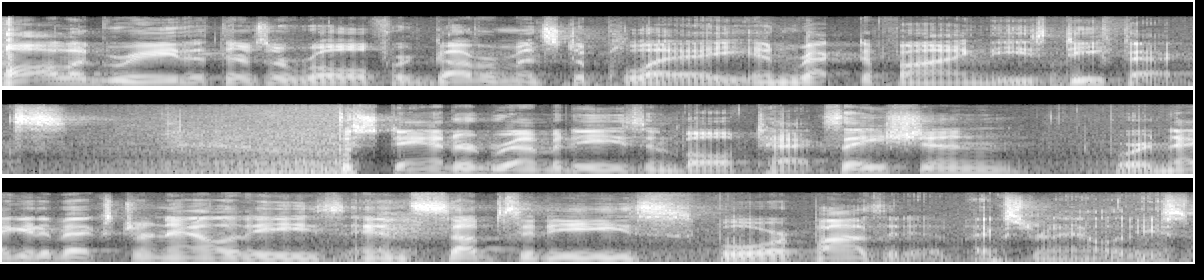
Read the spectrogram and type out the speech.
All agree that there's a role for governments to play in rectifying these defects. The standard remedies involve taxation for negative externalities and subsidies for positive externalities.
